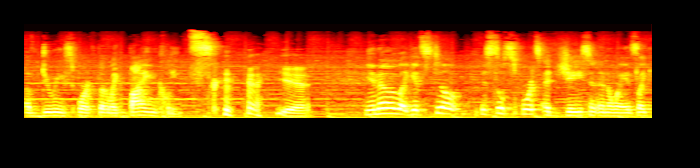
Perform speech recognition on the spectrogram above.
of doing sports, they're like buying cleats. yeah. you know, like it's still it's still sports adjacent in a way. It's like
